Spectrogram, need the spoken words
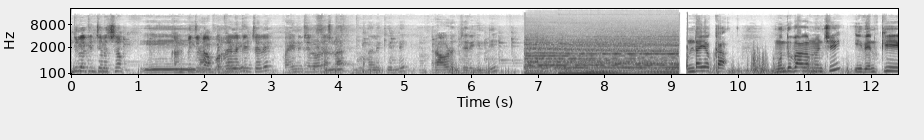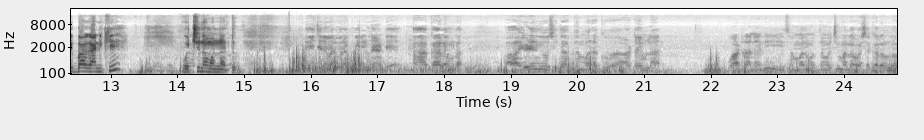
అందులోకి వచ్చినాం కనిపించడం ఆ బొర్రెలకించాలి పైనుంచి సన్న గుహలకి వెళ్ళి రావడం జరిగింది. కొండ యొక్క ముందు భాగం నుంచి ఈ వెనక్కి భాగానికి వచ్చినాం అన్నట్టు జనవరి వరకు నీళ్ళు ఉన్నాయంటే ఆ కాలంలో ఆ ఏడెనిమిదవ శతాబ్దం వరకు ఆ టైంలో వాటర్ అనేది సమ్మర్ మొత్తం వచ్చి మళ్ళీ వర్షాకాలంలో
